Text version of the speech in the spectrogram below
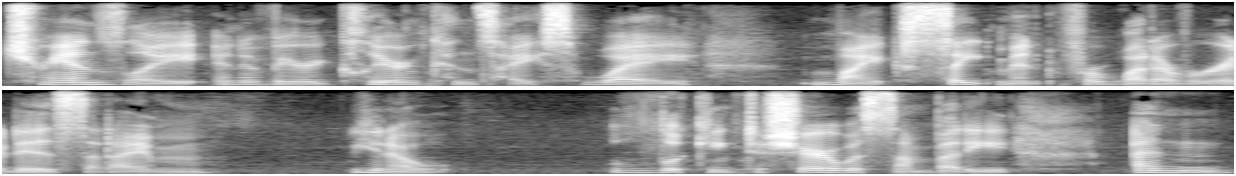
translate in a very clear and concise way my excitement for whatever it is that I'm, you know, looking to share with somebody and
